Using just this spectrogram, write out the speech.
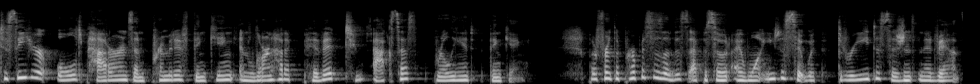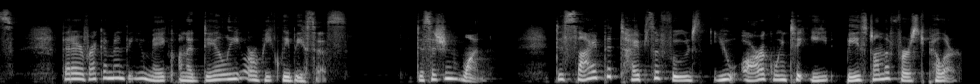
To see your old patterns and primitive thinking and learn how to pivot to access brilliant thinking. But for the purposes of this episode, I want you to sit with three decisions in advance that I recommend that you make on a daily or weekly basis. Decision one. Decide the types of foods you are going to eat based on the first pillar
